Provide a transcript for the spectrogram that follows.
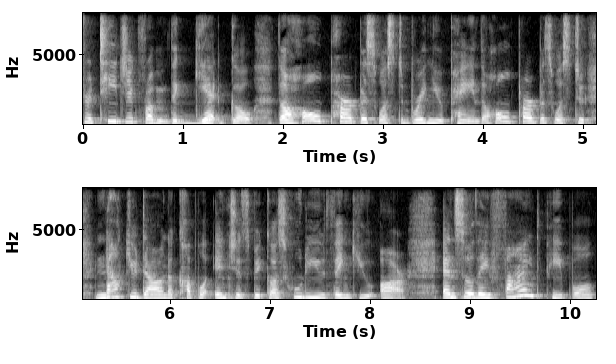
strategic from the get go. The whole purpose was to bring you pain. The whole purpose was to knock you down a couple inches because who do you think you are? And so they find people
